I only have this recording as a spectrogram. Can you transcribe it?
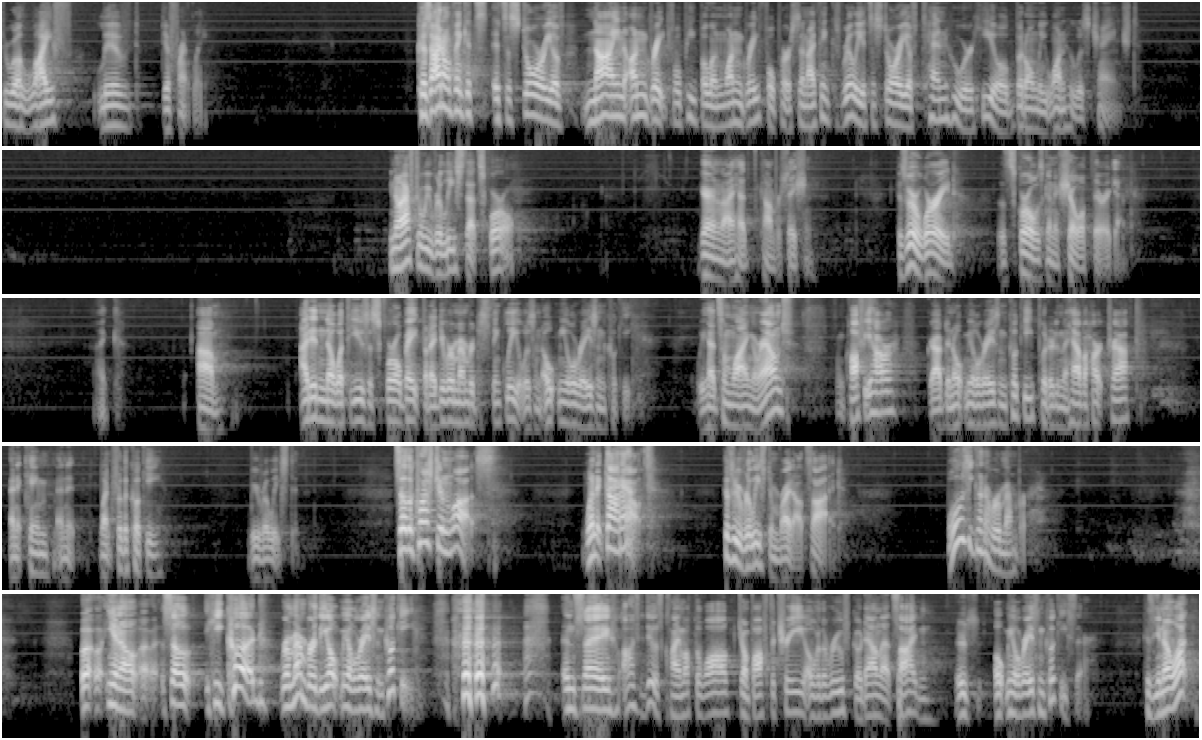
through a life lived differently. Because I don't think it's, it's a story of nine ungrateful people and one grateful person. I think really it's a story of 10 who were healed, but only one who was changed. You know, after we released that squirrel, Garen and I had a conversation because we were worried the squirrel was going to show up there again. Like, um, I didn't know what to use as squirrel bait, but I do remember distinctly it was an oatmeal raisin cookie. We had some lying around from coffee hour, grabbed an oatmeal raisin cookie, put it in the Havahart trap, and it came and it went for the cookie. We released it. So the question was when it got out, because we released him right outside, what was he going to remember? You know, uh, so he could remember the oatmeal raisin cookie and say, all I have to do is climb up the wall, jump off the tree, over the roof, go down that side, and there's oatmeal raisin cookies there. Because you know what?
